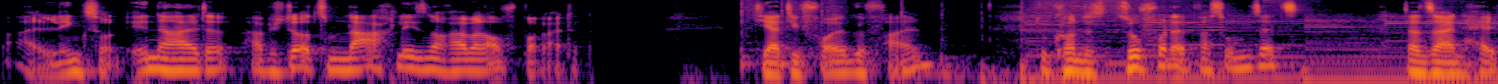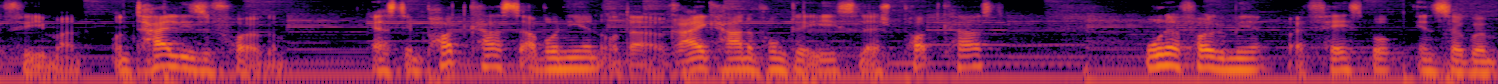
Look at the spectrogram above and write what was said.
Alle Links und Inhalte habe ich dort zum Nachlesen noch einmal aufbereitet. Dir hat die Folge gefallen? Du konntest sofort etwas umsetzen? Dann sei ein Held für jemanden und teile diese Folge. Erst den Podcast abonnieren unter reikane.de slash podcast oder folge mir bei Facebook, Instagram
